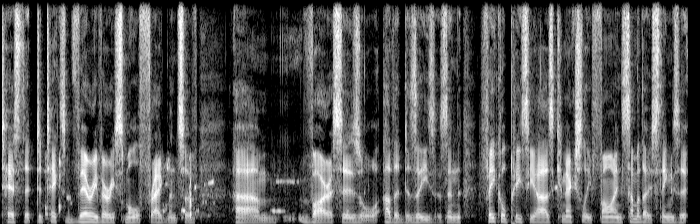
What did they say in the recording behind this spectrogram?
test that detects very very small fragments of um, viruses or other diseases. And fecal PCRs can actually find some of those things that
